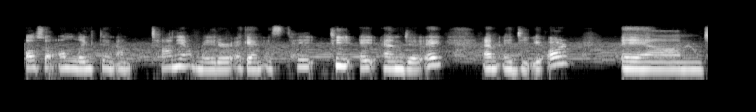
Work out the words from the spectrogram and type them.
Also on LinkedIn, I'm Tanja Mader. Again, it's T A N J A M A D E R. And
